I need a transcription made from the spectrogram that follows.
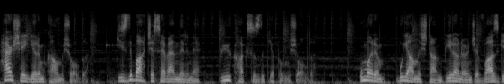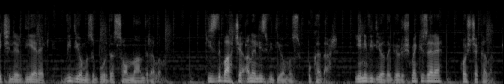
her şey yarım kalmış oldu. Gizli bahçe sevenlerine büyük haksızlık yapılmış oldu. Umarım bu yanlıştan bir an önce vazgeçilir diyerek videomuzu burada sonlandıralım. Gizli Bahçe analiz videomuz bu kadar. Yeni videoda görüşmek üzere, hoşçakalın.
